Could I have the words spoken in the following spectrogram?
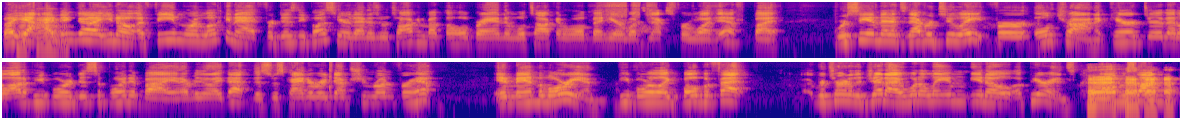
But yeah, I Mhm. think uh, you know a theme we're looking at for Disney Plus here. Then, as we're talking about the whole brand, and we'll talk in a little bit here what's next for What If. But we're seeing that it's never too late for Ultron, a character that a lot of people were disappointed by, and everything like that. This was kind of redemption run for him. In Mandalorian, people were like Boba Fett, Return of the Jedi. What a lame, you know, appearance. All of a sudden,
